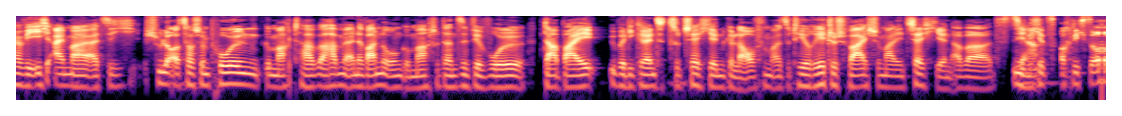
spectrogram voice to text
ja, wie ich einmal, als ich Schüleraustausch in Polen gemacht habe, haben wir eine Wanderung gemacht und dann sind wir wohl dabei über die Grenze zu Tschechien gelaufen. Also theoretisch war ich schon mal in Tschechien, aber das zähle ja. ich jetzt auch nicht so.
